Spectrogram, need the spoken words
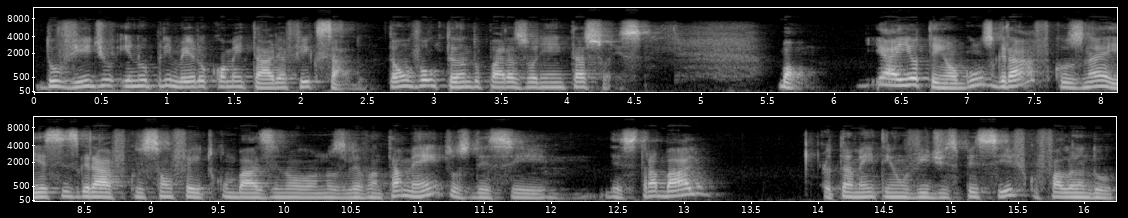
do vídeo e no primeiro comentário afixado. Então, voltando para as orientações. Bom, e aí eu tenho alguns gráficos, né? E esses gráficos são feitos com base no, nos levantamentos desse, desse trabalho. Eu também tenho um vídeo específico falando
